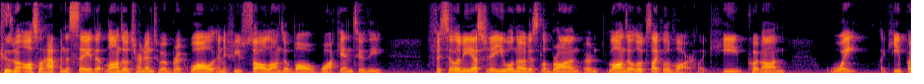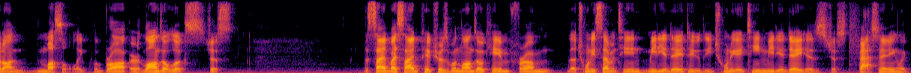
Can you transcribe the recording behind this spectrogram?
Kuzma also happened to say that Lonzo turned into a brick wall, and if you saw Lonzo Ball walk into the facility yesterday, you will notice LeBron or Lonzo looks like LaVar. Like he put on weight, like he put on muscle. Like LeBron or Lonzo looks just the side by side pictures when Lonzo came from the 2017 media day to the 2018 media day is just fascinating. Like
